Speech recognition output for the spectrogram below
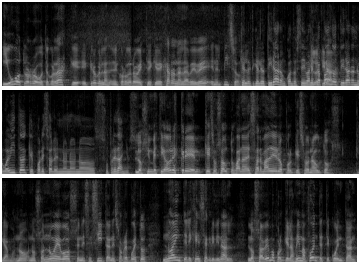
Y hubo otro robo, ¿te acordás? Que eh, creo que en, el corredor oeste, que dejaron a la bebé en el piso. Que lo, que lo tiraron, cuando se iban escapando, tiraron. el huevito, que por eso no, no, sufre daños. Los investigadores creen que esos autos van a desarmaderos porque son autos, digamos, no, no son nuevos, se necesitan esos repuestos. No hay inteligencia criminal. Lo sabemos porque las mismas fuentes te cuentan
